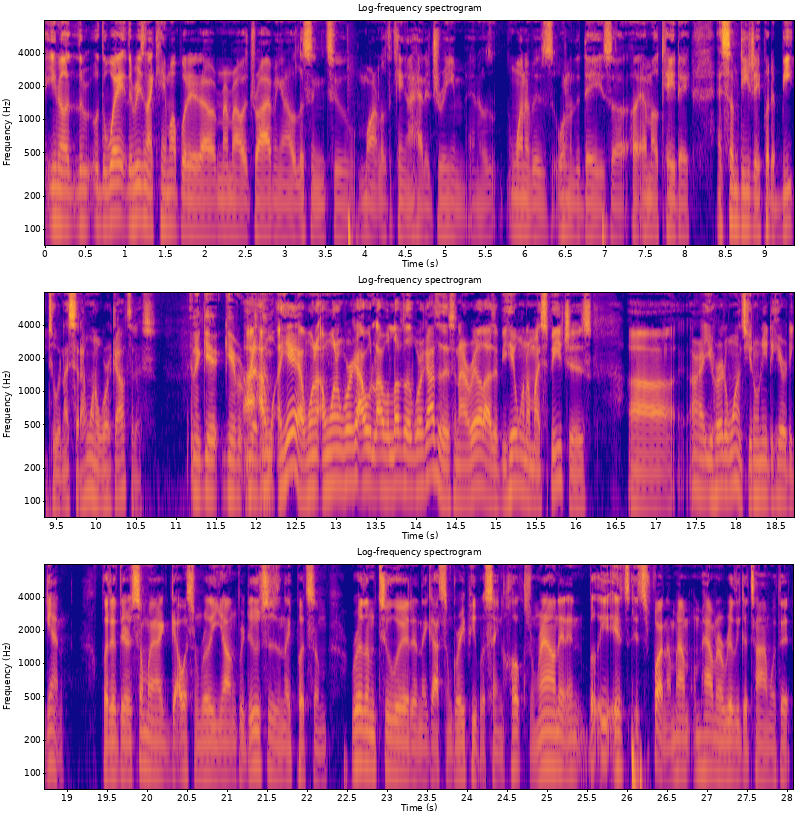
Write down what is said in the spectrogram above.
You know the the way the reason I came up with it. I remember I was driving and I was listening to Martin Luther King. I had a dream, and it was one of his one of the days, uh, MLK Day, and some DJ put a beat to it. And I said, I want to work out to this. And it gave, gave it rhythm. I- yeah, I want I want to work. I would I would love to work out to this. And I realized if you hear one of my speeches, all right, you heard it once. You don't need to hear it again. But if there's someone I got with some really young producers and they put some rhythm to it and they got some great people to sing hooks around it, and it's it's fun. I'm I'm having a really good time with it.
